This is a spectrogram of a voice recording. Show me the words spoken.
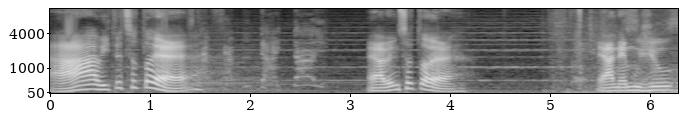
A, ah, víte, co to je? Já vím, co to je. Já nemůžu...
